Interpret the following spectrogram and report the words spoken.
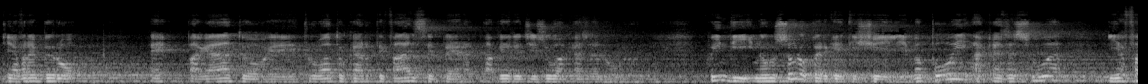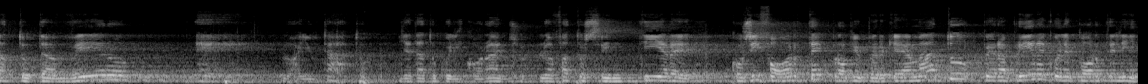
che avrebbero eh, pagato e trovato carte false per avere Gesù a casa loro. Quindi non solo perché ti sceglie, ma poi a casa sua gli ha fatto davvero, eh, lo ha aiutato, gli ha dato quel coraggio, lo ha fatto sentire così forte proprio perché è amato per aprire quelle porte lì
